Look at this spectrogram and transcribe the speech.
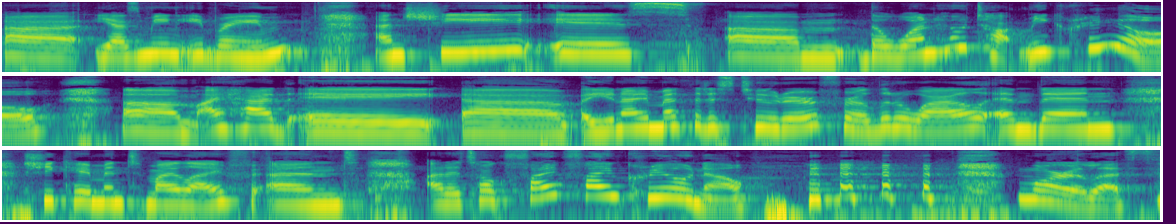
uh, Yasmin Ibrahim, and she is um, the one who taught me Creole. Um, I had a, uh, a United Methodist tutor for a little while, and then she came into my life, and I talk fine, fine Creole now, more or less.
